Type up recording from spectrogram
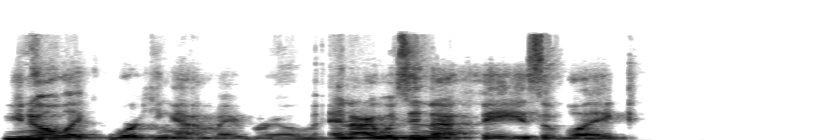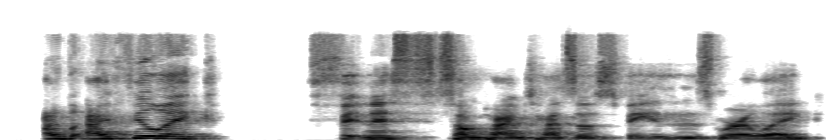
you know, like working out in my room. And I was in that phase of like, I, I feel like fitness sometimes has those phases where like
